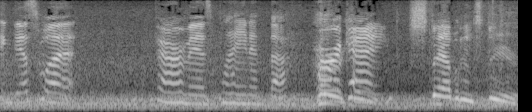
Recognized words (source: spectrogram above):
And guess what? Power Man's playing at the Hurricane. Hurricane. Stabbing and steer.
